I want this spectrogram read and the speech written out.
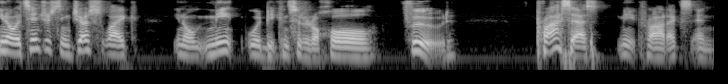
You know, it's interesting, just like, you know, meat would be considered a whole food, processed meat products and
